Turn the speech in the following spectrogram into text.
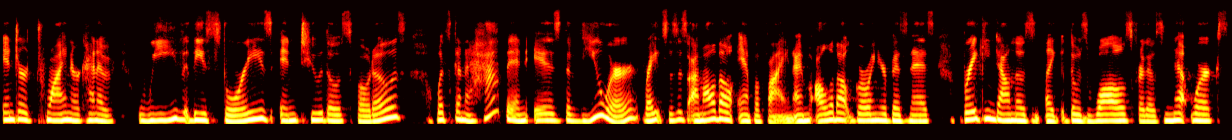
intertwine or kind of weave these stories into those photos, what's going to happen is the viewer, right? So this is I'm all about amplifying. I'm all about growing your business, breaking down those like those walls for those networks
